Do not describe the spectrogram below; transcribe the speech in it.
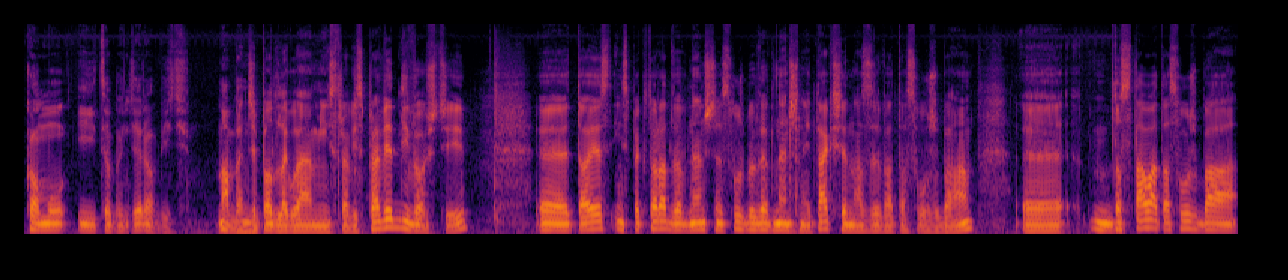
komu i co będzie robić. Ma, będzie podległa ministrowi sprawiedliwości. To jest Inspektorat Wewnętrzny Służby Wewnętrznej, tak się nazywa ta służba. Dostała ta służba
